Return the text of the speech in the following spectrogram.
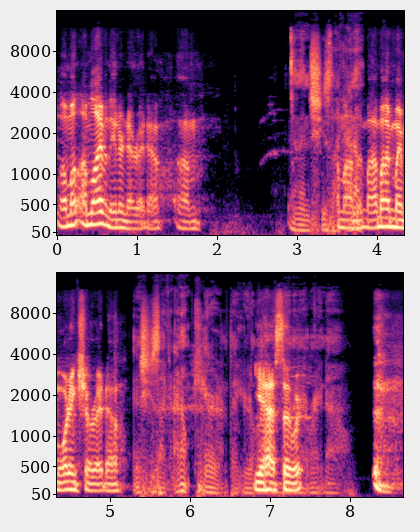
Well, I'm, I'm live on the internet right now. Um, and then she's like, I'm on, I'm on my morning show right now. And she's like, I don't care that you're yeah, so we're, right now.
